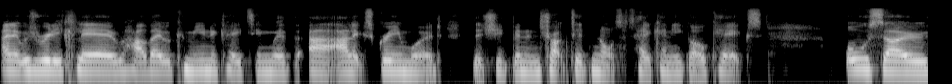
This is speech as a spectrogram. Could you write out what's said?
and it was really clear how they were communicating with uh, Alex Greenwood that she'd been instructed not to take any goal kicks. Also,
